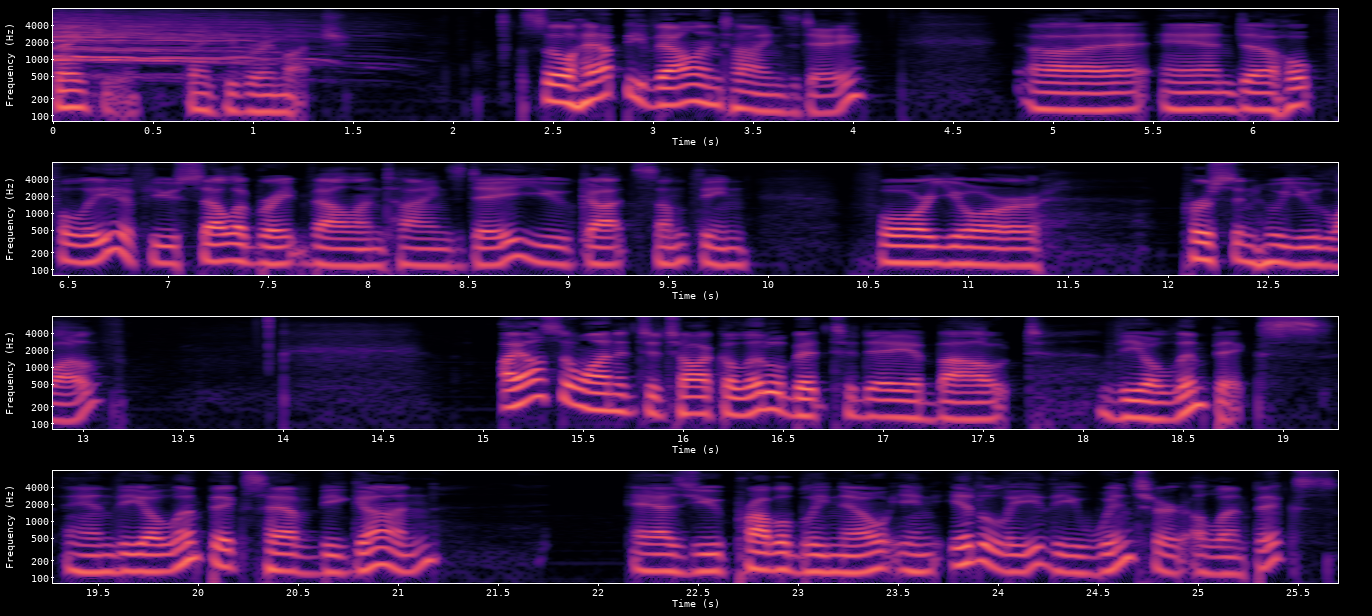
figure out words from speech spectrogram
Thank you. Thank you very much. So, happy Valentine's Day. Uh, and uh, hopefully, if you celebrate Valentine's Day, you got something for your person who you love. I also wanted to talk a little bit today about the Olympics. And the Olympics have begun, as you probably know, in Italy, the Winter Olympics.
